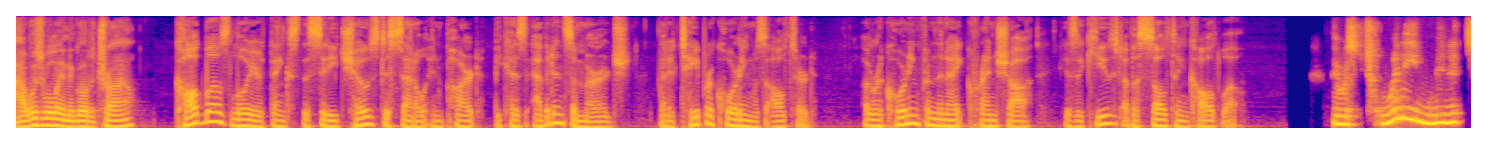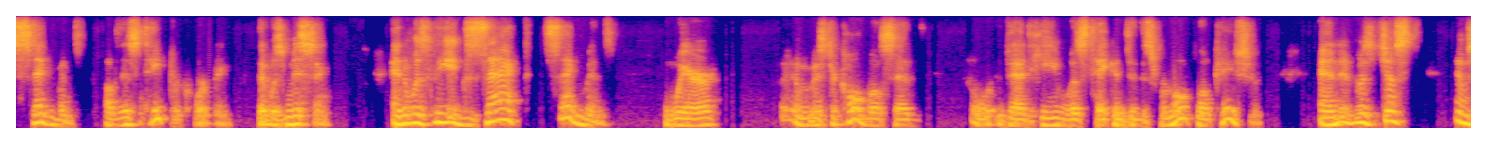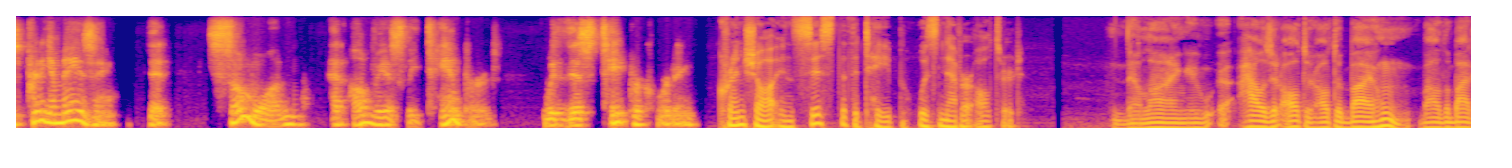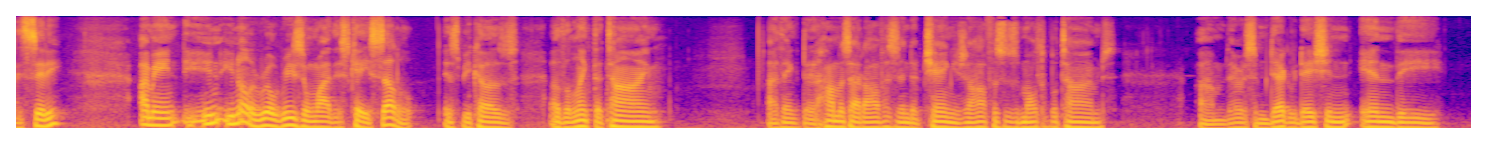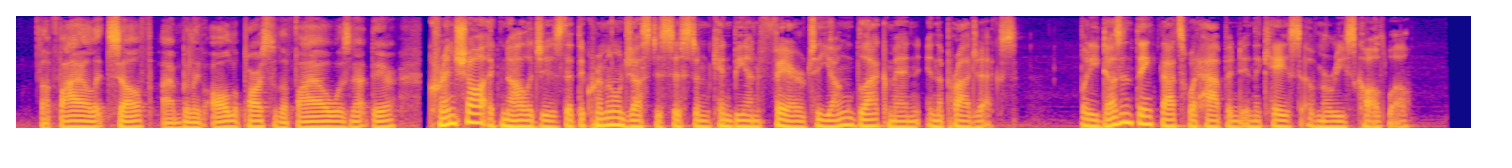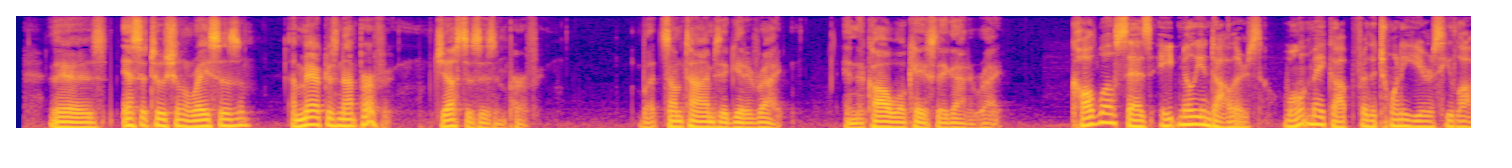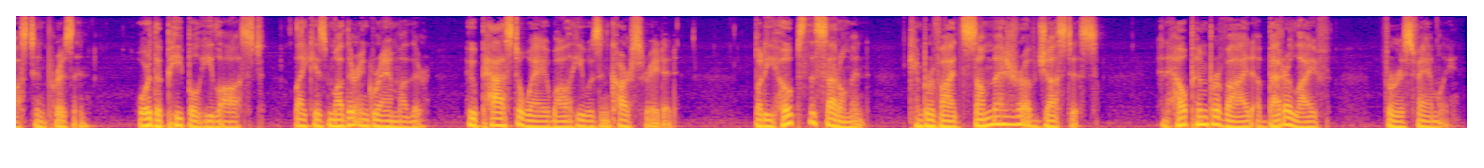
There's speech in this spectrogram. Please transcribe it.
I was willing to go to trial. Caldwell's lawyer thinks the city chose to settle in part because evidence emerged that a tape recording was altered a recording from the night Crenshaw is accused of assaulting Caldwell. There was 20 minute segment of this tape recording that was missing. And it was the exact segment where uh, Mr. Caldwell said that he was taken to this remote location. And it was just, it was pretty amazing that someone had obviously tampered with this tape recording. Crenshaw insists that the tape was never altered. They're lying. How is it altered? Altered by whom? By the, by the city? I mean, you, you know, the real reason why this case settled is because of the length of time. I think the homicide office ended up changing offices multiple times. Um, there was some degradation in the the file itself. I believe all the parts of the file was not there. Crenshaw acknowledges that the criminal justice system can be unfair to young black men in the projects, but he doesn't think that's what happened in the case of Maurice Caldwell. There's institutional racism. America's not perfect. Justice isn't perfect. But sometimes they get it right. In the Caldwell case, they got it right. Caldwell says $8 million won't make up for the 20 years he lost in prison, or the people he lost, like his mother and grandmother, who passed away while he was incarcerated. But he hopes the settlement can provide some measure of justice and help him provide a better life for his family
